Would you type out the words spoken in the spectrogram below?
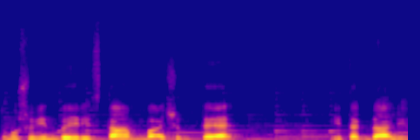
тому що він виріс там, бачив те і так далі.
